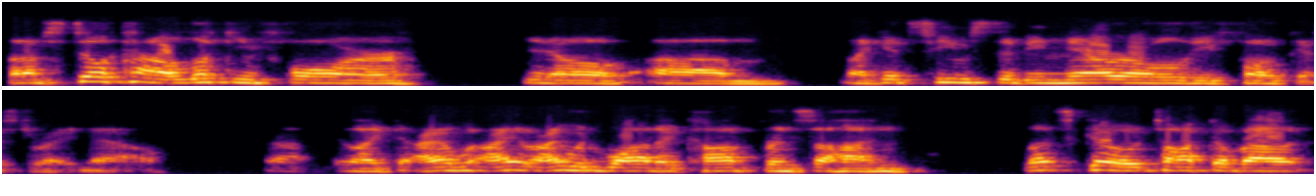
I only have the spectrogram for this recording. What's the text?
but I'm still kind of looking for, you know, um, like it seems to be narrowly focused right now. Uh, like I, I I would want a conference on let's go talk about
